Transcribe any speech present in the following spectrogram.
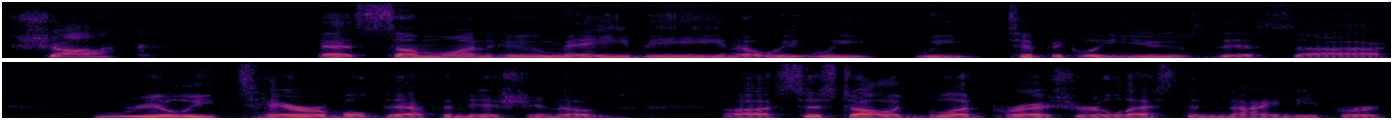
shock? As someone who may be, you know, we we we typically use this uh, really terrible definition of uh, systolic blood pressure less than 90 for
